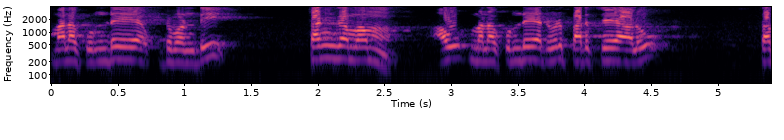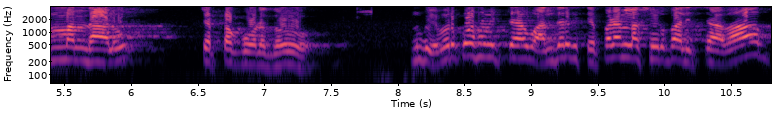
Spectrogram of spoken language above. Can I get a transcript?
మనకుండేటువంటి సంగమం అవు మనకుండే అటువంటి పరిచయాలు సంబంధాలు చెప్పకూడదు. నువ్వు ఎవరి కోసం ఇచ్చావు? అందరికి చెప్పడానికి లక్ష రూపాయలు ఇచ్చావా?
